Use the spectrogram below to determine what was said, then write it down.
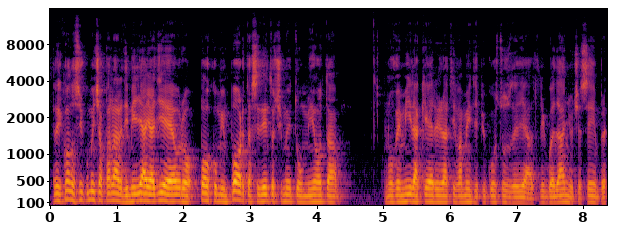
Perché quando si comincia a parlare di migliaia di euro, poco mi importa se dentro ci metto un Miota 9000 che è relativamente più costoso degli altri, il guadagno c'è sempre,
